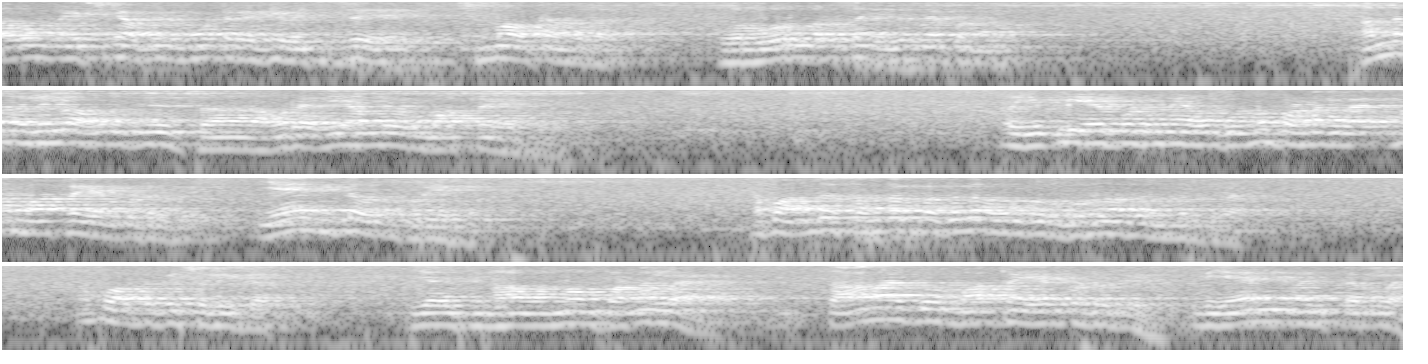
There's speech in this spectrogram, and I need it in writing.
தவ முயற்சியும் அப்படியே மூட்டை கட்டி வச்சுட்டு சும்மா உட்காந்துடுறாரு ஒரு ஒரு வருஷம் எதுவுமே பண்ணலாம் அந்த நிலையில் அவருக்கு அவரை அறியாமலே ஒரு மாற்றம் ஏற்படும் எப்படி ஏற்பட்டுமே அவருக்கு ஒன்றும் பண்ணலைன்னா மாற்றம் ஏற்பட்டுருக்கு. ஏன்னு அவருக்கு புரியல. அப்போ அந்த சந்தர்ப்பத்தில் அவருக்கு ஒரு குருநாதர் வந்திருக்கிறார். அப்போ அவரை போய் சொல்லியிருக்கார். ஐயா இப்போ நான் ஒன்றும் பண்ணலை. தானாக இப்போ ஒரு மாற்றம் ஏற்பட்டிருக்கு. இது ஏன்னு எனக்கு தெரில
